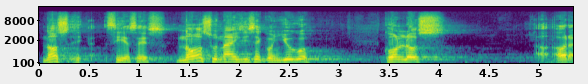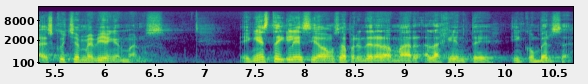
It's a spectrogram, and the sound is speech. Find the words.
No, sí es eso. No os unáis, dice, con yugo, con los... Ahora, escúchenme bien, hermanos. En esta iglesia vamos a aprender a amar a la gente inconversa.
